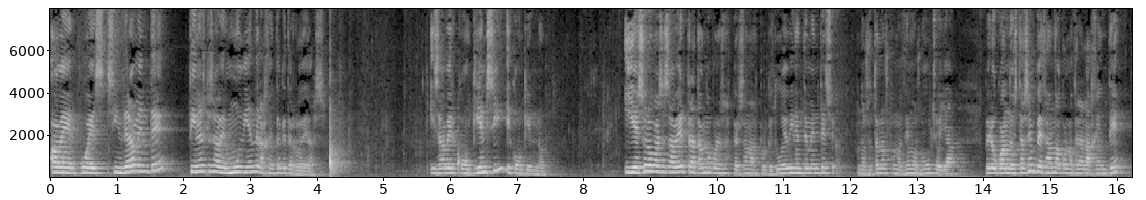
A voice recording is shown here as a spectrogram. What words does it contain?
A ver, pues sinceramente tienes que saber muy bien de la gente que te rodeas. Y saber con quién sí y con quién no. Y eso lo vas a saber tratando con esas personas, porque tú evidentemente, nosotras nos conocemos mucho ya, pero cuando estás empezando a conocer a la gente,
